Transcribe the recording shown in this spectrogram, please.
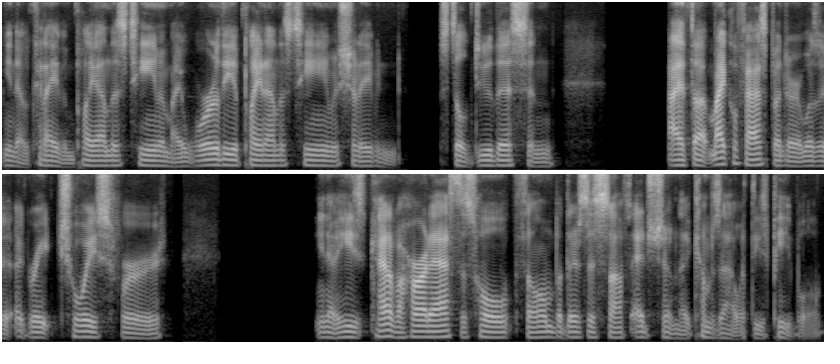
you know, can I even play on this team? Am I worthy of playing on this team? Should I even still do this? And I thought Michael Fassbender was a, a great choice for, you know, he's kind of a hard ass this whole film, but there's this soft edge to him that comes out with these people.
